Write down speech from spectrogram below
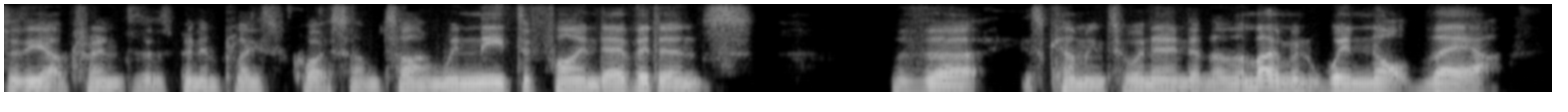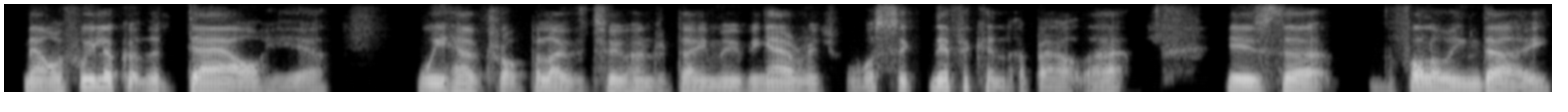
to the uptrend that's been in place for quite some time. We need to find evidence that it's coming to an end. And at the moment, we're not there. Now, if we look at the Dow here, we have dropped below the 200-day moving average. What's significant about that is that the following day,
